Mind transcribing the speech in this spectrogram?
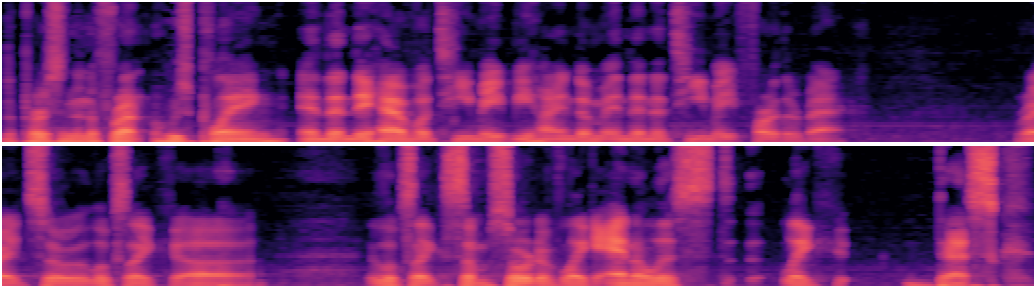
the person in the front who's playing and then they have a teammate behind them and then a teammate farther back. Right? So it looks like uh it looks like some sort of like analyst like desk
